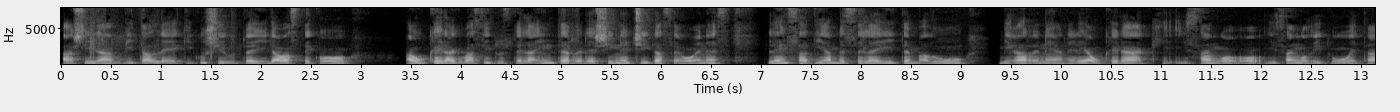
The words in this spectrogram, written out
hasi da, bi taldeek ikusi dute irabazteko aukerak bazituztela Inter ere sinetxita zegoenez, lehen zatian bezala egiten badugu, bigarrenean ere aukerak izango, izango ditugu eta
